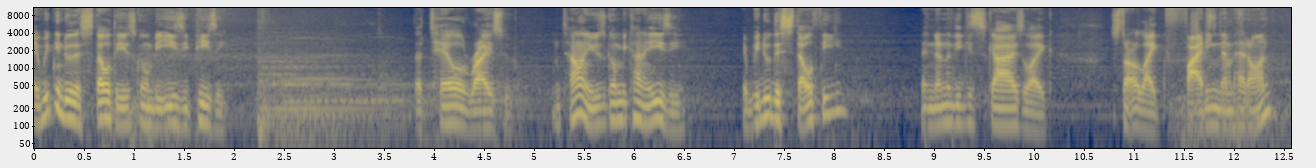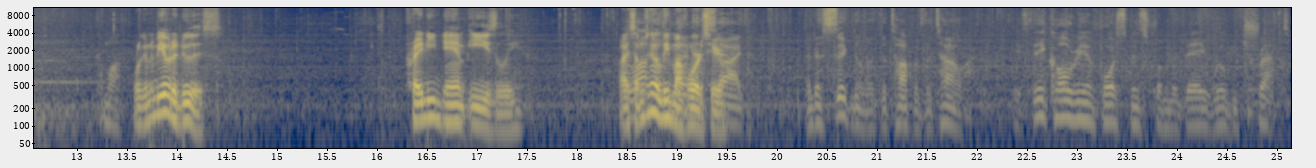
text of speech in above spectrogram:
If we can do this stealthy, it's gonna be easy peasy. The tale of Raizu. I'm telling you, it's gonna be kind of easy. If we do this stealthy, and none of these guys like start like fighting them head on, Come on. we're gonna be able to do this pretty damn easily. All right, so I'm just gonna leave my horse here. And a signal at the top of the tower. If they call reinforcements from the bay, we'll be trapped.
